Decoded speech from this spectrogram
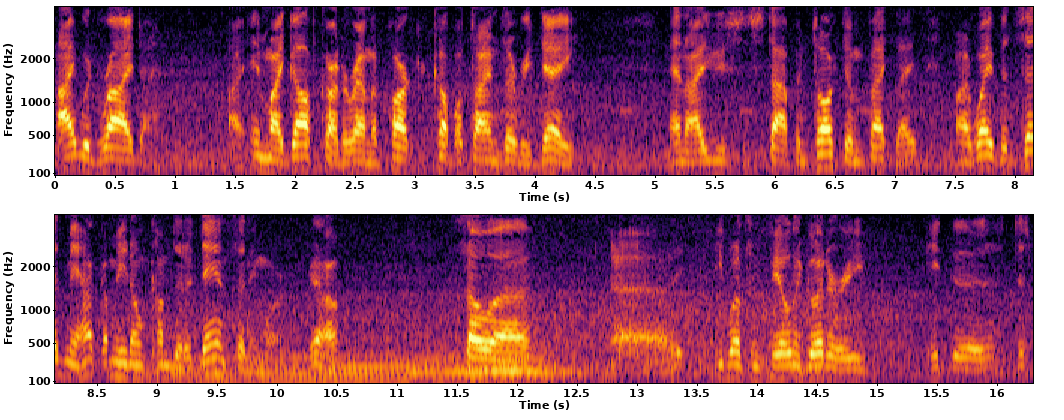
I would ride uh, in my golf cart around the park a couple times every day. And I used to stop and talk to him. In fact, I, my wife had said to me, How come he don't come to the dance anymore? You know. So, uh, uh he wasn't feeling good, or he he uh, just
